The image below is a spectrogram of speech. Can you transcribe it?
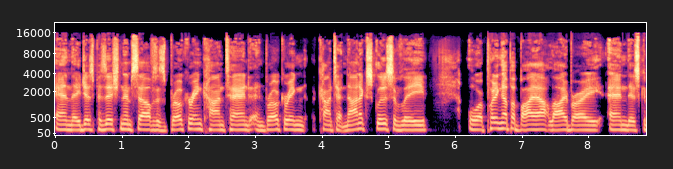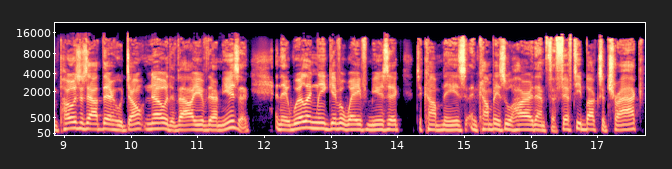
And they just position themselves as brokering content and brokering content non exclusively or putting up a buyout library. And there's composers out there who don't know the value of their music and they willingly give away music to companies and companies will hire them for 50 bucks a track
